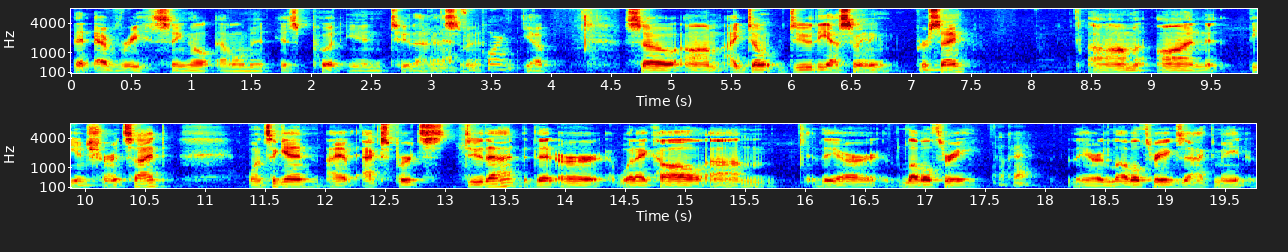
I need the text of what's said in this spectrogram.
that every single element is put into that That's estimate. important. Yep. So um, I don't do the estimating per se. Um, on the insurance side, once again, I have experts do that that are what I call um, they are level three. Okay. They are level three Xactimate.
